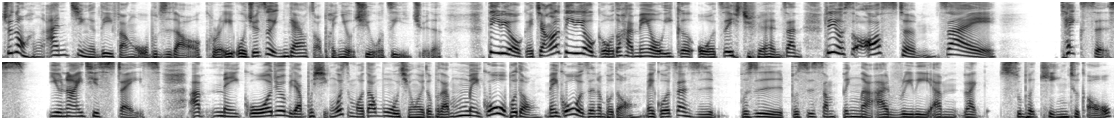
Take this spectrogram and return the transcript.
就那种很安静的地方。我不知道 Croatia，我觉得这个应该要找朋友去。我自己觉得第六个，讲到第六个，我都还没有一个我自己觉得很赞。第六个是 Austin，在 Texas。United States 啊，美国就比较不行。为什么到目前为止都不知？美国我不懂，美国我真的不懂。美国暂时不是不是 something that I really am like super keen to go。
